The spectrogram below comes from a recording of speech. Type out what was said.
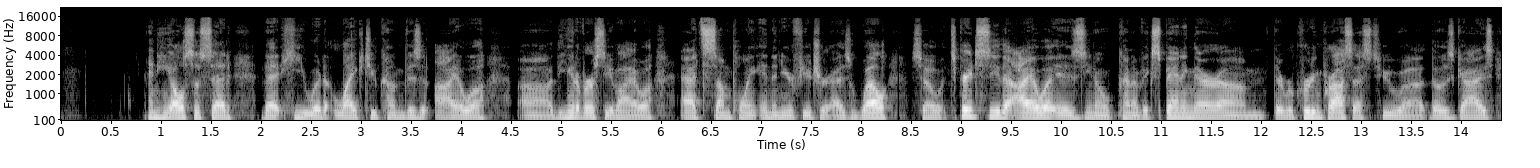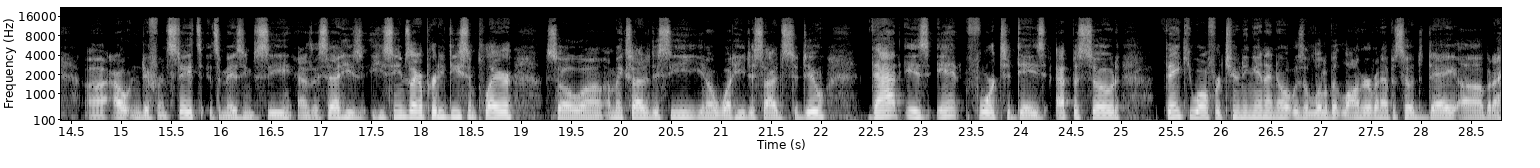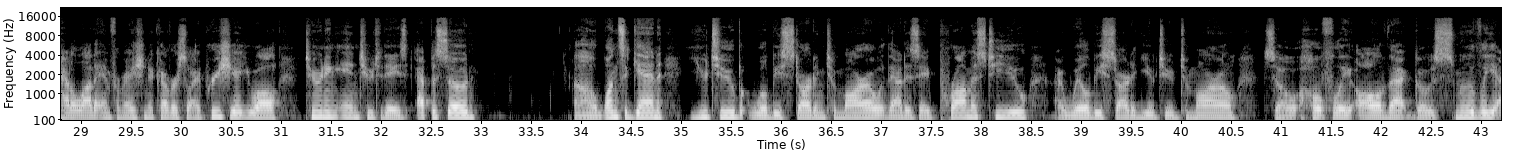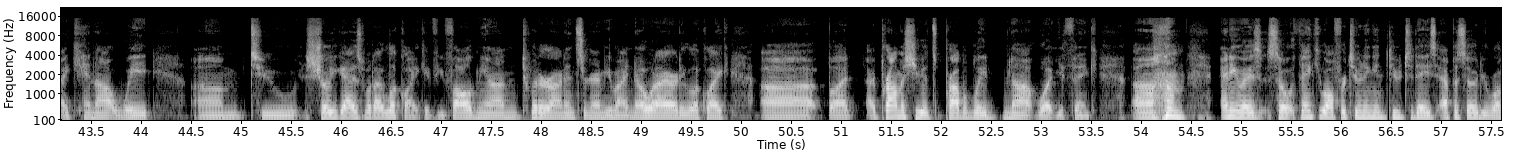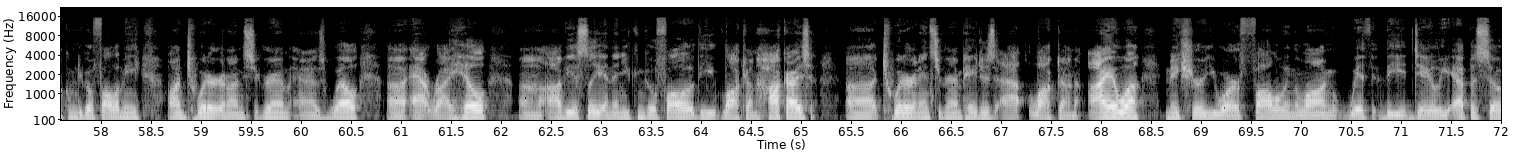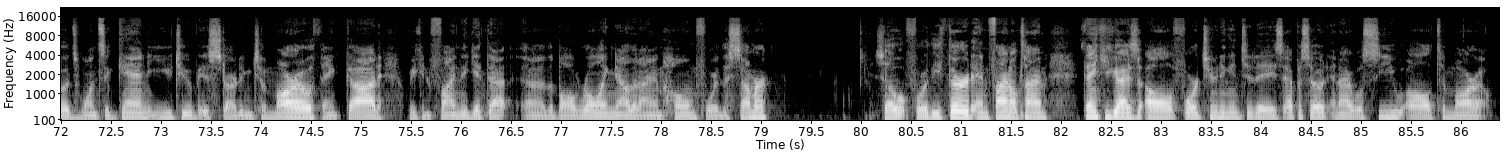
And he also said that he would like to come visit Iowa, uh, the University of Iowa, at some point in the near future as well. So it's great to see that Iowa is, you know, kind of expanding their um, their recruiting process to uh, those guys uh, out in different states. It's amazing to see. As I said, he's he seems like a pretty decent player. So uh, I'm excited to see, you know, what he decides to do. That is it for today's episode thank you all for tuning in. I know it was a little bit longer of an episode today, uh, but I had a lot of information to cover, so I appreciate you all tuning into today's episode. Uh, once again, YouTube will be starting tomorrow. That is a promise to you. I will be starting YouTube tomorrow. So hopefully all of that goes smoothly. I cannot wait um, to show you guys what I look like. If you followed me on Twitter, on Instagram, you might know what I already look like. Uh, but I promise you, it's probably not what you think. Um, anyways, so thank you all for tuning into today's episode. You're welcome to go follow me on Twitter and on Instagram as well uh, at Rye Hill uh, obviously. And then you can go follow the Locked On Hawkeyes uh, Twitter and Instagram pages at Locked On Iowa. Make sure you are following along with the daily episodes. Once again, YouTube is starting tomorrow. Thank God we can finally get that uh, the ball rolling now that I am home for the summer. So, for the third and final time, thank you guys all for tuning in today's episode, and I will see you all tomorrow.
